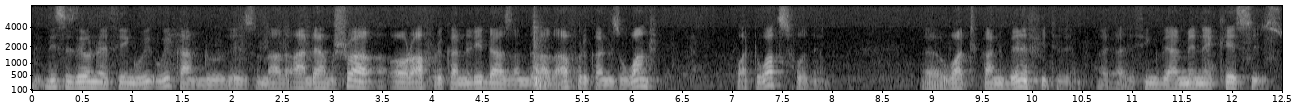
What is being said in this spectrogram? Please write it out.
This is the only thing we, we can do. There's another, and I'm sure all African leaders and the other Africans want what works for them, what can benefit them. I, I think there are many cases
